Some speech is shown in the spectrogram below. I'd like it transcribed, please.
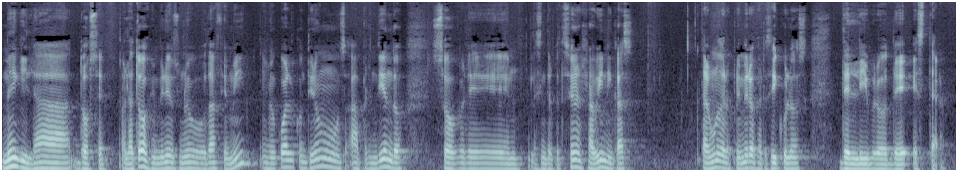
Megillah 12. Hola a todos, bienvenidos a un nuevo Daf en el cual continuamos aprendiendo sobre las interpretaciones rabínicas de algunos de los primeros versículos del libro de Esther.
